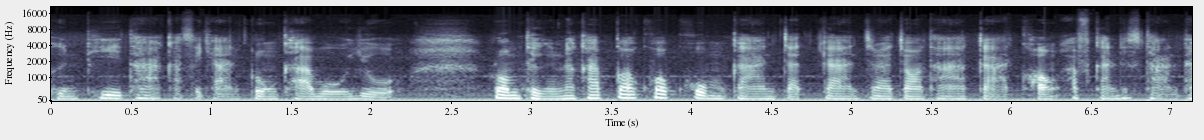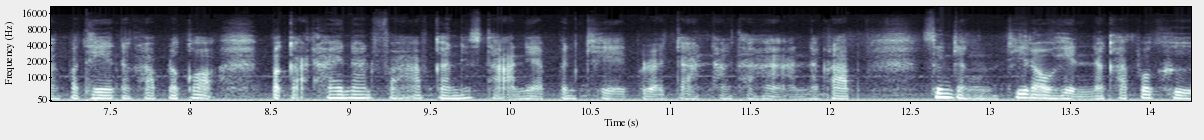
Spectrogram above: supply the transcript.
พื้นที่ท่าอากาศยานกรุงคาบูอยู่ รวมถึงนะครับก็ควบคุมการจัดการจราจรทางอากาศของอัฟกานิสถานทั้งประเทศนะครับ แล้วก็ประกาศให้น่านฟ้าอัฟกานิสถานเนี่ยเป็นเขตปฏิบัติการทางทหารนะครับ ซึ่งอย่างที่เราเห็นนะครับก็คือ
